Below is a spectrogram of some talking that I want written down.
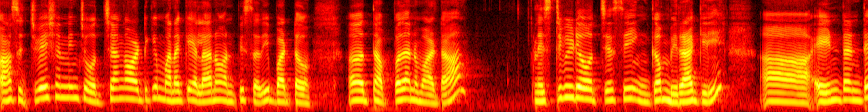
ఆ సిచ్యువేషన్ నుంచి వచ్చాం కాబట్టి మనకి ఎలానో అనిపిస్తుంది. బట్ తప్పదనమాట నెక్స్ట్ వీడియో వచ్చేసి ఇంకా మిరాకిల్. ఏంటంటే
